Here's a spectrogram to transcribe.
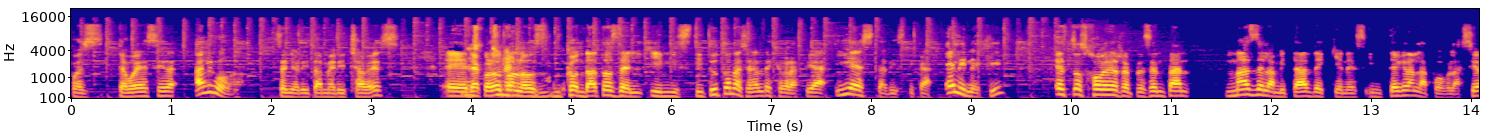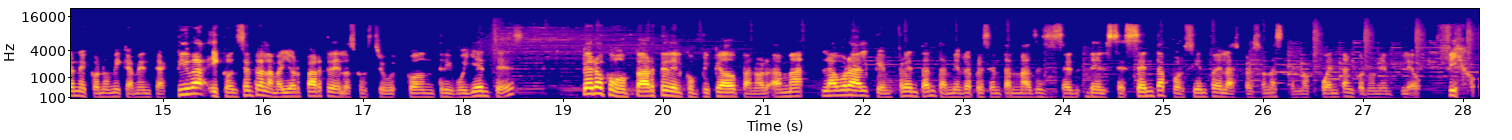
Pues te voy a decir algo, señorita Mary Chávez. Eh, de acuerdo con los con datos del Instituto Nacional de Geografía y Estadística, el INEGI, estos jóvenes representan más de la mitad de quienes integran la población económicamente activa y concentran la mayor parte de los contribuyentes, pero como parte del complicado panorama laboral que enfrentan, también representan más del 60% de las personas que no cuentan con un empleo fijo.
